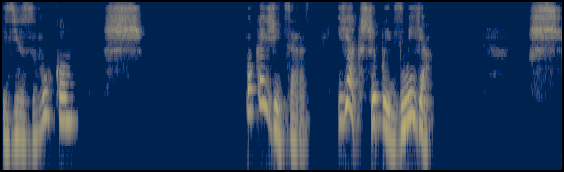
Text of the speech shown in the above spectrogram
зі звуком Ш. Покажіть зараз, як шипить змія. Ш.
